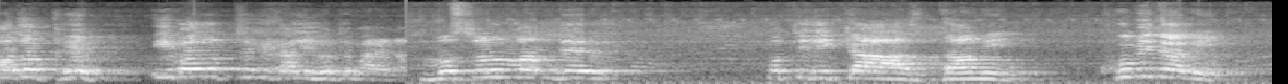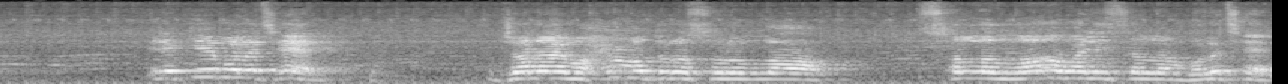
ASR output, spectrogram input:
পদক্ষেপ ইবাদত থেকে খালি হতে পারে না। মুসলমানদের প্রতিটি কাজ দামি, খুবই দামি। এটা কে বলেছেন? জনায় মোহাম্মদ রসুল্লাহ সাল্লাহ আলি সাল্লাম বলেছেন,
